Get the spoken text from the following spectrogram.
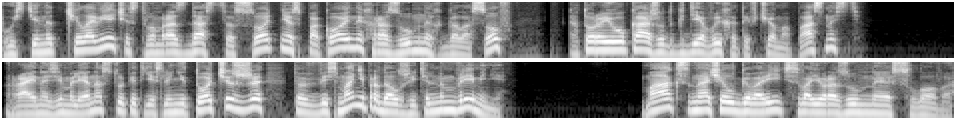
Пусть и над человечеством раздастся сотня спокойных, разумных голосов, которые укажут, где выход и в чем опасность, рай на земле наступит, если не тотчас же, то в весьма непродолжительном времени. Макс начал говорить свое разумное слово.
